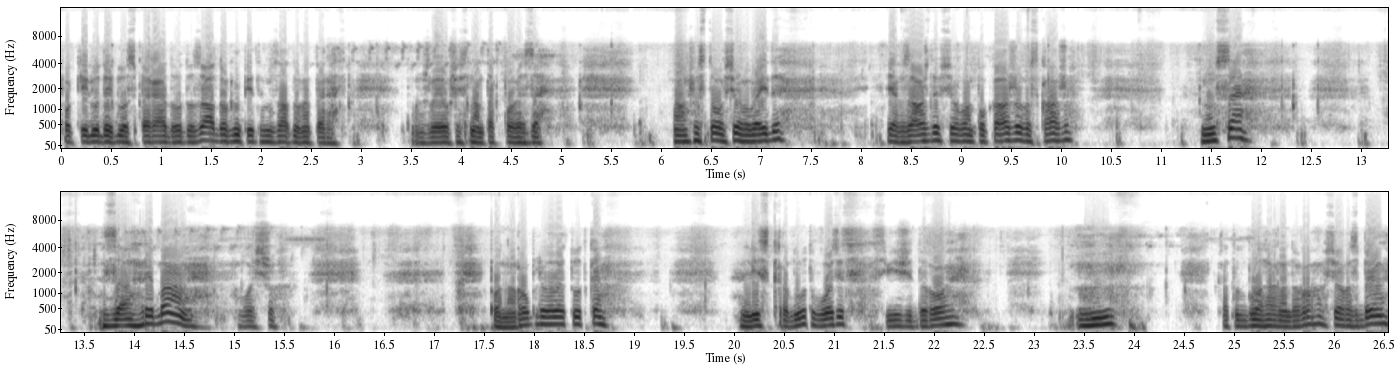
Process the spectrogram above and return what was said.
Поки люди йдуть спереду дозаду, ми підемо ззаду наперед. Можливо, щось нам так повезе. А що з того всього вийде? Як завжди, все вам покажу, розкажу. Ну все. За грибами. Ось що. Понароблювали тут. Ліс крадуть, возять свіжі дороги. Така тут була гарна дорога, все розбили.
